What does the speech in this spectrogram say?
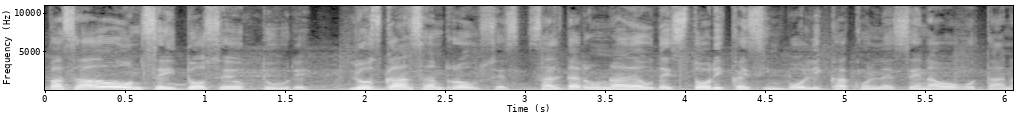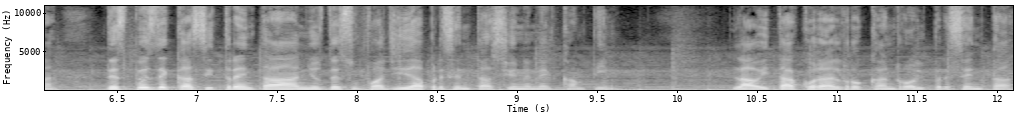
pasado 11 y 12 de octubre, los Guns N' Roses saldaron una deuda histórica y simbólica con la escena bogotana después de casi 30 años de su fallida presentación en el Campín. La bitácora del rock and roll presenta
